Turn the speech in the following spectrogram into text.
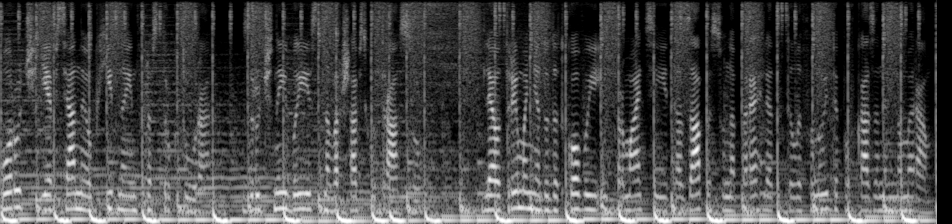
Поруч є вся необхідна інфраструктура, зручний виїзд на Варшавську трасу. Для отримання додаткової інформації та запису на перегляд телефонуйте по вказаним номерам.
